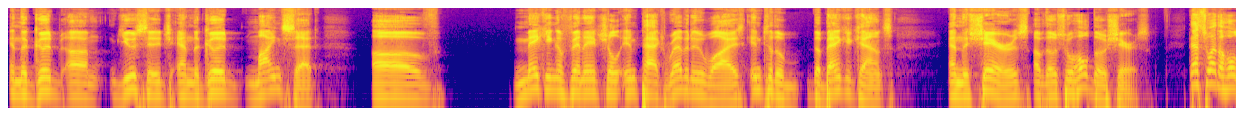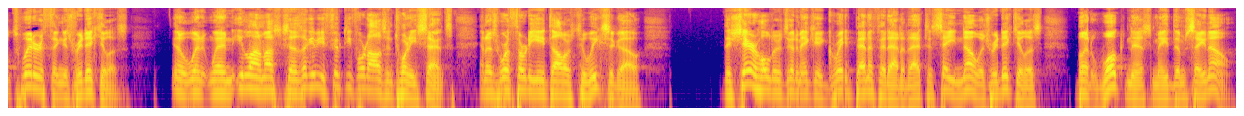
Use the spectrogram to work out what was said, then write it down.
in the good um, usage and the good mindset of making a financial impact revenue wise into the, the bank accounts and the shares of those who hold those shares. That's why the whole Twitter thing is ridiculous. You know, when, when Elon Musk says, I'll give you $54.20, and it was worth $38 two weeks ago, the shareholder is going to make a great benefit out of that. To say no is ridiculous, but wokeness made them say no.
